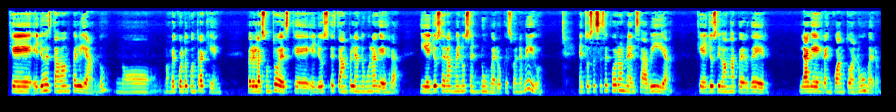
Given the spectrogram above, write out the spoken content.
que ellos estaban peleando, no, no recuerdo contra quién, pero el asunto es que ellos estaban peleando en una guerra y ellos eran menos en número que su enemigo. Entonces ese coronel sabía que ellos iban a perder la guerra en cuanto a número,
